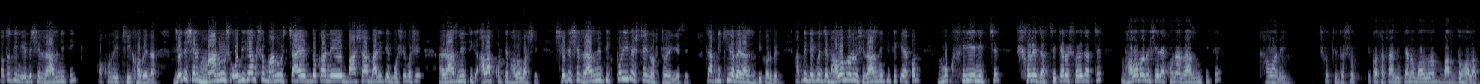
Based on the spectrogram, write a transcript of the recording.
ততদিন এদেশের রাজনীতি কখনোই ঠিক হবে না। যে দেশের মানুষ, অধিকাংশ মানুষ চায়ের দোকানে, বাসা, বাড়িতে বসে বসে রাজনীতিক আলাপ করতে ভালোবাসে। সে দেশের রাজনৈতিক পরিবেশটাই নষ্ট হয়ে গেছে। তা আপনি কীভাবে রাজনীতি করবেন? আপনি দেখবেন যে ভালো মানুষ রাজনীতি থেকে এখন মুখ ফিরিয়ে নিচ্ছে, সরে যাচ্ছে। কেন সরে যাচ্ছে? ভালো মানুষের এখন আর রাজনীতিতে খাওয়া নেই। সত্যি দর্শক এই কথাটা আমি কেন বললাম? বাধ্য হলাম।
